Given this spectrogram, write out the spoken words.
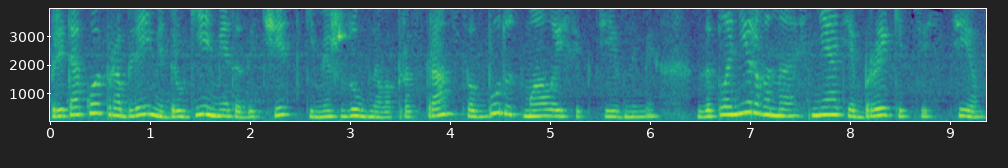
при такой проблеме другие методы чистки межзубного пространства будут малоэффективными. Запланировано снятие брекет-систем,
